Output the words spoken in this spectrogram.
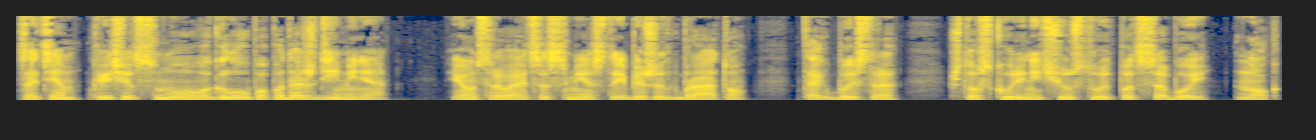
Затем кричит снова, глупо, «Подожди меня!» И он срывается с места и бежит к брату, так быстро, что вскоре не чувствует под собой ног.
